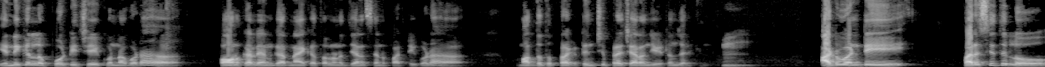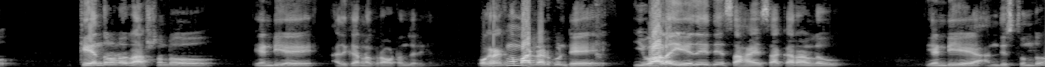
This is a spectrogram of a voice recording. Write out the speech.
ఎన్నికల్లో పోటీ చేయకున్నా కూడా పవన్ కళ్యాణ్ గారి నాయకత్వంలో ఉన్న జనసేన పార్టీ కూడా మద్దతు ప్రకటించి ప్రచారం చేయడం జరిగింది. అటువంటి పరిస్థితుల్లో కేంద్రంలో రాష్ట్రంలో ఎన్డీఏ అధికారంలోకి రావడం జరిగింది. ఒక రకంగా మాట్లాడుకుంటే ఇవాళ ఏదైతే సహాయ సహకారాలు ఎన్డీఏ అందిస్తుందో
